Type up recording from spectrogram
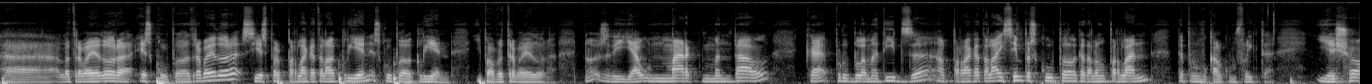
eh, la treballadora és culpa de la treballadora, si és per parlar català al client, és culpa del client i pobra treballadora. No? És a dir, hi ha un marc mental que problematitza el parlar català i sempre és culpa del català no parlant de provocar el conflicte. I això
